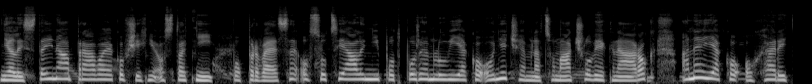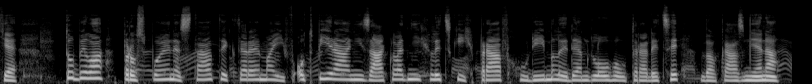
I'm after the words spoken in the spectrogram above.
měli stejná práva jako všichni ostatní. Poprvé se o sociální podpoře mluví jako o něčem, na co má člověk nárok, a ne jako o charitě. To byla pro Spojené státy, které mají v odpírání základních lidských práv chudým lidem dlouhou tradici, velká změna.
